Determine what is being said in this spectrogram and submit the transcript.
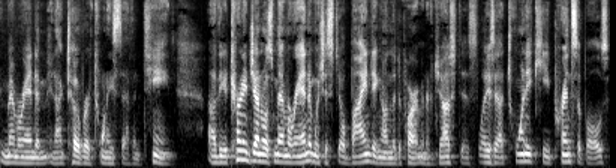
memorandum in October of 2017. Uh, the Attorney General's memorandum, which is still binding on the Department of Justice, lays out 20 key principles.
